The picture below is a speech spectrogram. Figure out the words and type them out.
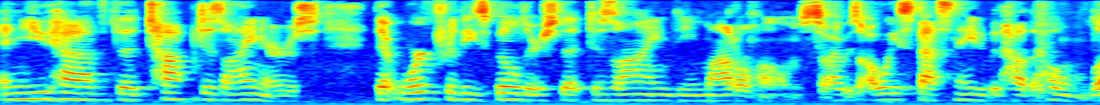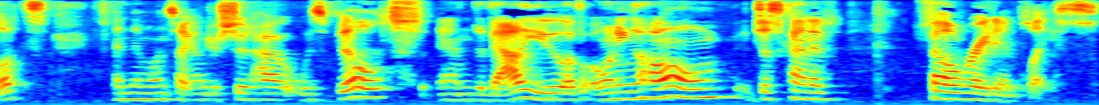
And you have the top designers that work for these builders that design the model homes. So I was always fascinated with how the home looks. And then once I understood how it was built and the value of owning a home, it just kind of fell right in place.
